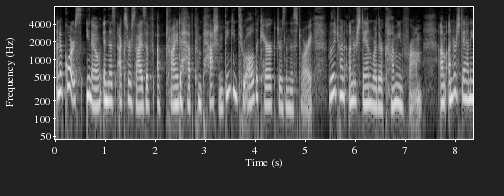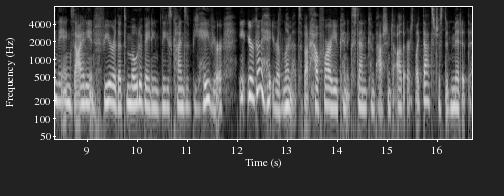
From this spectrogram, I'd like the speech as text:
And of course, you know, in this exercise of, of trying to have compassion, thinking through all the characters in the story, really trying to understand where they're coming from, um, understanding the anxiety and fear that's motivating these kinds of behavior, you're going to hit your limits about how far you can extend compassion to others. Like that's just admitted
